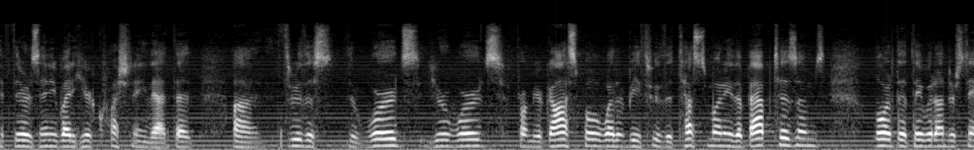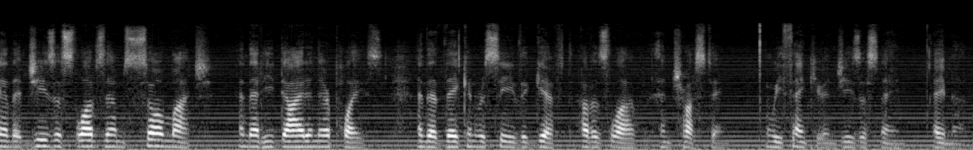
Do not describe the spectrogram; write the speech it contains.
if there's anybody here questioning that, that uh, through this, the words, your words from your gospel, whether it be through the testimony of the baptisms, Lord, that they would understand that Jesus loves them so much and that he died in their place and that they can receive the gift of his love and trusting. And we thank you in Jesus' name. Amen.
